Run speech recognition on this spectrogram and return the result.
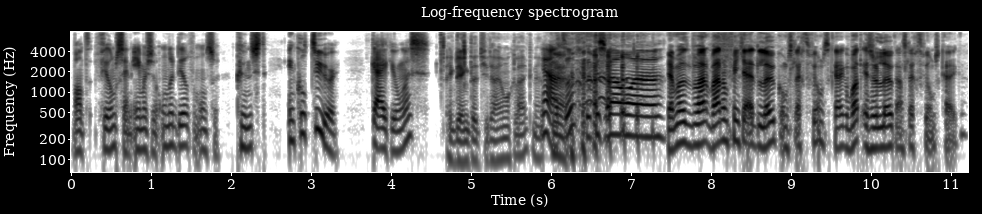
Want films zijn immers een onderdeel van onze kunst en cultuur. Kijk jongens, Ik denk dat je daar helemaal gelijk in hebt. ja, Ja. toch? Dat is wel... eh, Ja, maar waar- waarom vind jij het leuk om slechte films te kijken? Wat is er leuk aan slechte films kijken?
